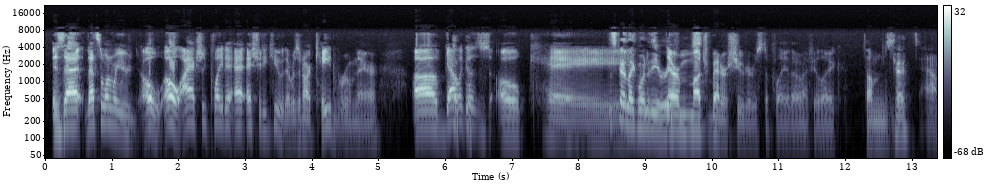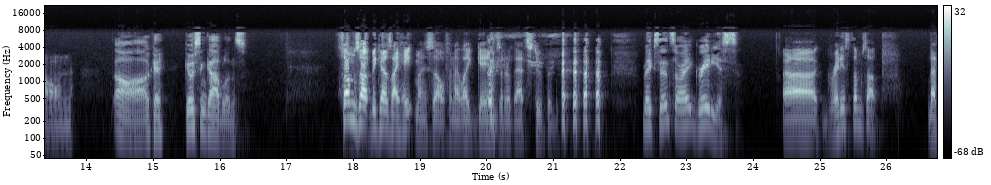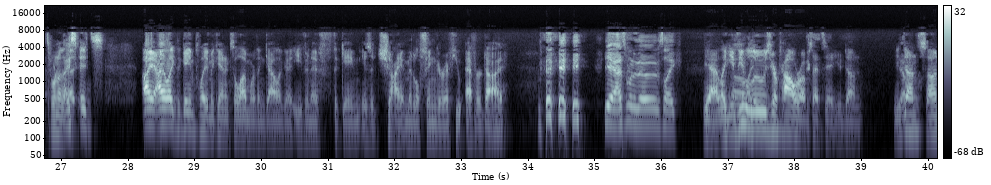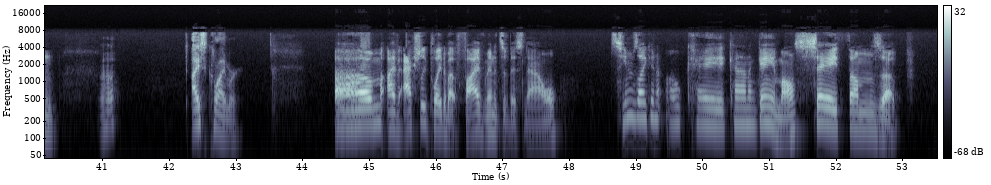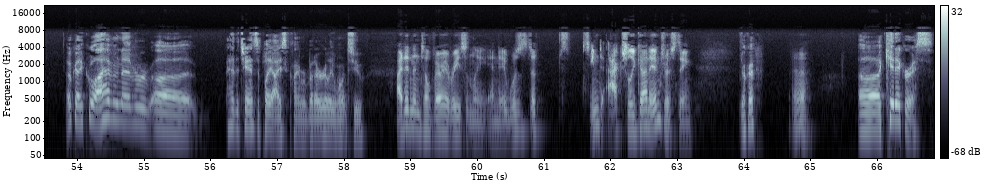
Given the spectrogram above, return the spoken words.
Is that that's the one where you're? Oh, oh, I actually played it at SGDQ. There was an arcade room there. Uh, Galaga's okay. It's kind of like one of the They're much better shooters to play, though. I feel like thumbs Okay. down. Oh, okay. Ghosts and Goblins. Thumbs up because I hate myself and I like games that are that stupid. Makes sense. All right. Gradius. Uh, greatest thumbs up. That's one of the. Ice- It's. I, I like the gameplay mechanics a lot more than Galaga, even if the game is a giant middle finger if you ever die. yeah, it's one of those like. Yeah, like if Oh, you like- lose your power ups, that's it. You're done. You're Yep. done, son. Uh huh. Ice Climber. Um, I've actually played about five minutes of this now. Seems like an okay kind of game. I'll say thumbs up. Okay, cool. I haven't ever uh had the chance to play Ice Climber, but I really want to. I didn't until very recently, and it was a s- seemed actually kind of interesting. Okay. Uh, Kid Icarus.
